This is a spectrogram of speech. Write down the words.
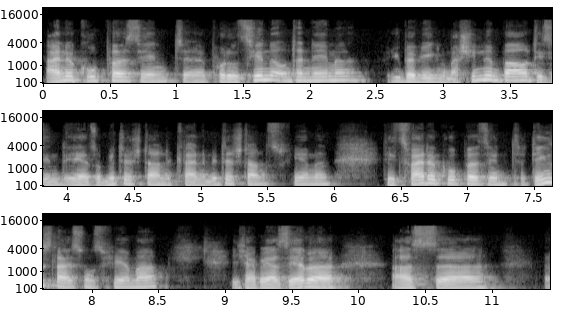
Eine Gruppe sind äh, produzierende Unternehmen, überwiegend Maschinenbau, die sind eher so Mittelstand, kleine Mittelstandsfirmen. Die zweite Gruppe sind Dienstleistungsfirmen. Ich habe ja selber als äh, äh,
